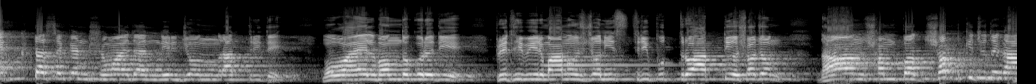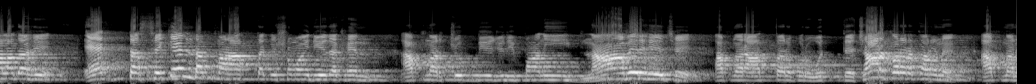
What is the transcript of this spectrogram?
একটা সেকেন্ড সময় দেন নির্জন রাত্রিতে। মোবাইল বন্ধ করে দিয়ে পৃথিবীর মানুষজন, স্ত্রী, পুত্র, আত্মীয়, স্বজন, ধান, সম্পদ সব কিছু থেকে আলাদা হয়ে একটা সেকেন্ড আপনার আত্মাকে সময় দিয়ে দেখেন। আপনার চোখ দিয়ে যদি পানি না বের হয়েছে, আপনার আত্মার উপর অত্যাচার করার কারণে, আপনার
